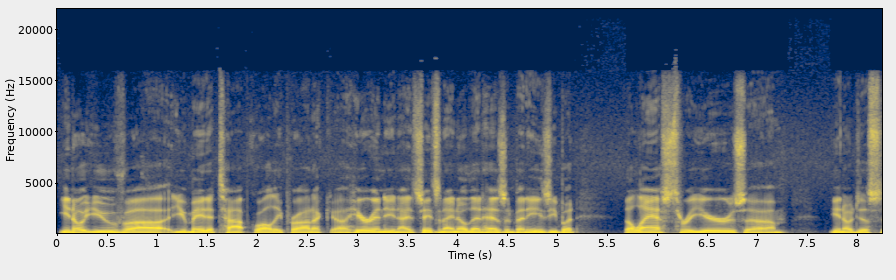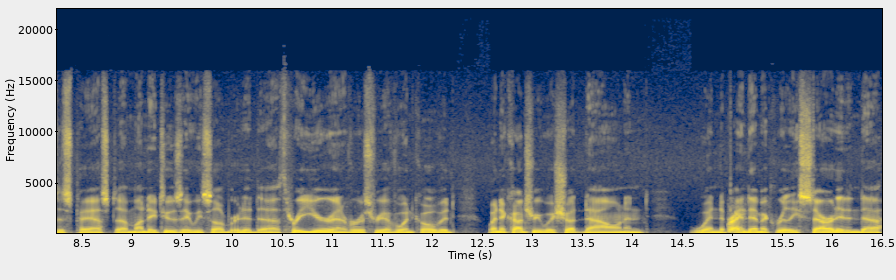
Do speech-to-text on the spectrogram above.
you know, you've uh, you made a top quality product uh, here in the United States, and I know that hasn't been easy. But the last three years, um, you know, just this past uh, Monday, Tuesday, we celebrated a three-year anniversary of when COVID, when the country was shut down, and when the Right. pandemic really started. And uh,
